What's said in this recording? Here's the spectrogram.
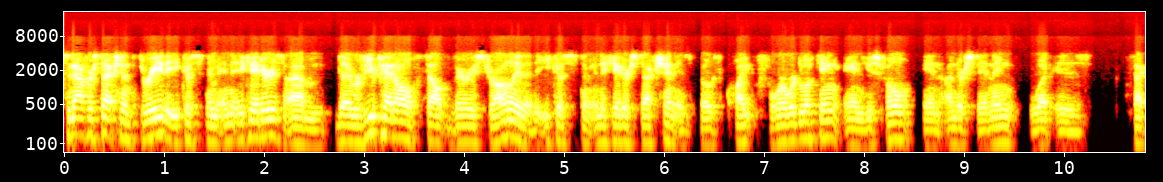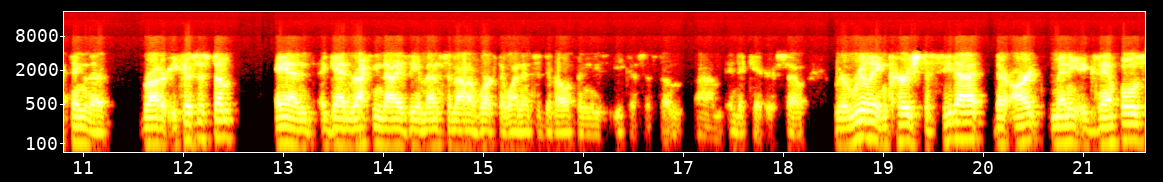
So now for section three, the ecosystem indicators. Um, the review panel felt very strongly that the ecosystem indicator section is both quite forward-looking and useful in understanding what is affecting the broader ecosystem, and again, recognize the immense amount of work that went into developing these ecosystem um, indicators. So we were really encouraged to see that. There aren't many examples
